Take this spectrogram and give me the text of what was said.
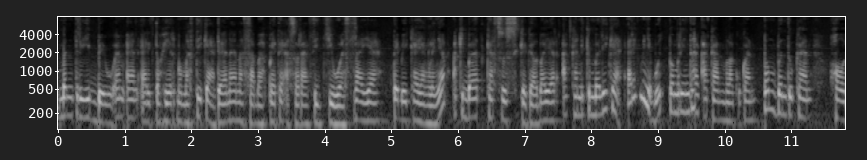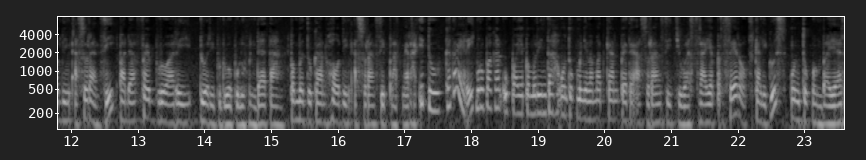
Menteri BUMN Erick Thohir memastikan dana nasabah PT Asuransi Jiwasraya TBK yang lenyap akibat kasus gagal bayar akan dikembalikan. Erick menyebut pemerintah akan melakukan pembentukan holding asuransi pada Februari 2020 mendatang. Pembentukan holding asuransi plat merah itu, kata Erick, merupakan upaya pemerintah untuk menyelamatkan PT Asuransi Jiwasraya Persero sekaligus untuk membayar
